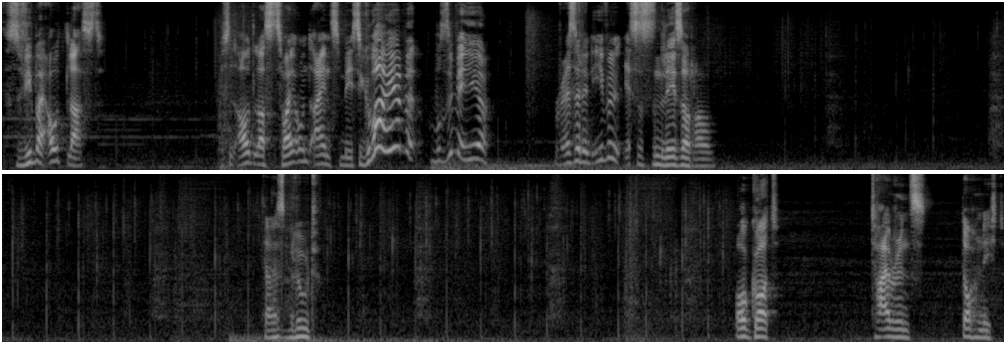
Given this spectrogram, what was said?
Das ist wie bei Outlast. Wir sind Outlast 2 und 1 mäßig. Guck mal hier, wo sind wir hier? Resident Evil? Es ist ein Laserraum. Da ist Blut. Oh Gott. Tyrants. Doch nicht.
